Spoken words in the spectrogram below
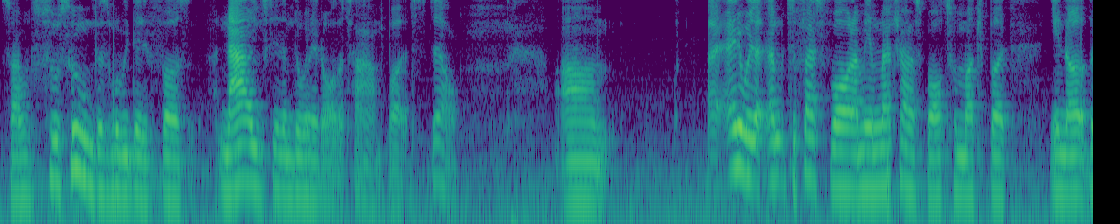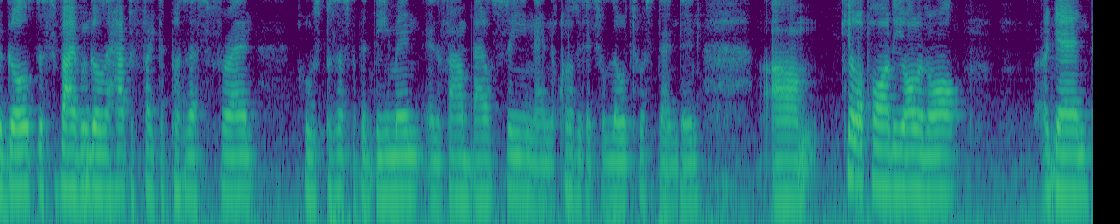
So I assume this movie did it first. Now you see them doing it all the time, but still. Um. Anyway, I'm to fast forward. I mean, I'm not trying to spoil too much, but you know, the girls, the surviving girls, have to fight the possessed friend who's possessed with the demon in the final battle scene, and of course, it gets a little twist ending. Um, killer party, all in all. Again,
